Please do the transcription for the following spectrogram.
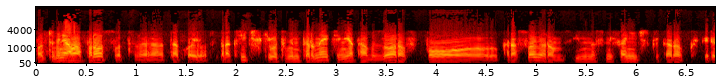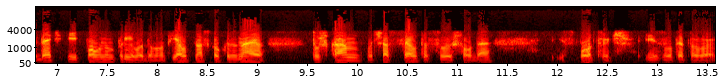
Вот у меня вопрос вот э, такой вот. Практически вот в интернете нет обзоров по кроссоверам именно с механической коробкой передач и полным приводом. Вот я вот насколько знаю, Тушкан, вот сейчас Селтос вышел, да, Спортридж из вот этого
